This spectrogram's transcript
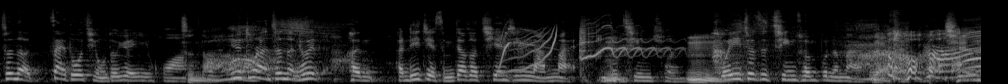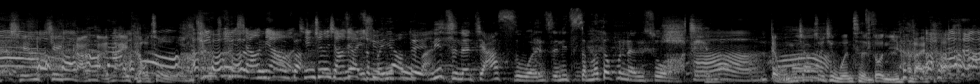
真的再多钱我都愿意花，真的啊因为突然真的你会很很理解什么叫做千金难买你的青春，嗯，唯一就是青春不能买。千千金难买那一条皱纹。青春小鸟，青春小鸟一去不怎么样？对。你只能假死蚊子，你什么都不能做。天哪！哎，我们家最近蚊子很多，你要来。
